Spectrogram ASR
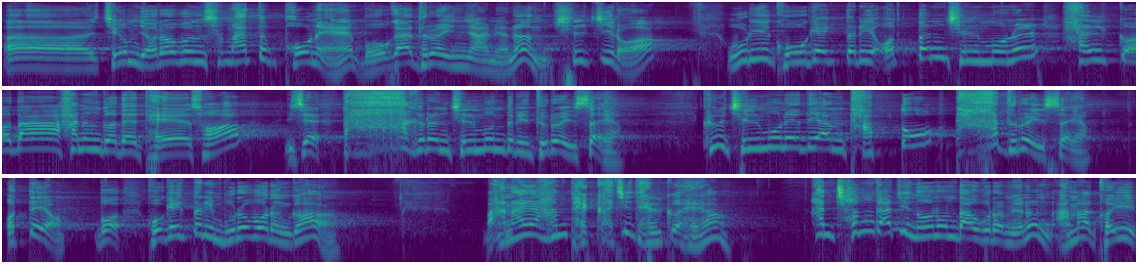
어, 지금 여러분 스마트폰에 뭐가 들어있냐면은 실제로 우리 고객들이 어떤 질문을 할 거다 하는 것에 대해서 이제 다 그런 질문들이 들어 있어요. 그 질문에 대한 답도 다 들어 있어요. 어때요? 뭐 고객들이 물어보는 거 많아야 한 100가지 될 거예요. 한 1000가지 넣어놓는다고 그러면은 아마 거의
